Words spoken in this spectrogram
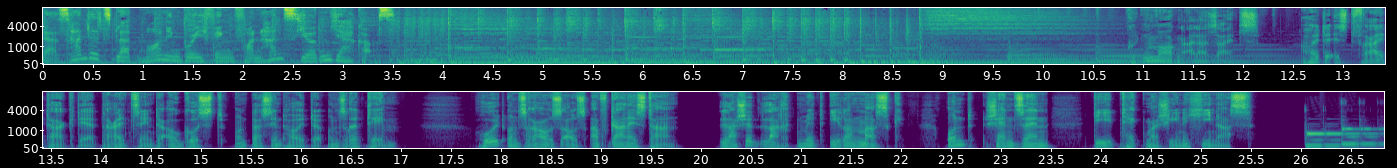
Das Handelsblatt Morning Briefing von Hans-Jürgen Jakobs Guten Morgen allerseits. Heute ist Freitag, der 13. August, und das sind heute unsere Themen. Holt uns raus aus Afghanistan. Laschet lacht mit Elon Musk. Und Shenzhen, die Tech-Maschine Chinas.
